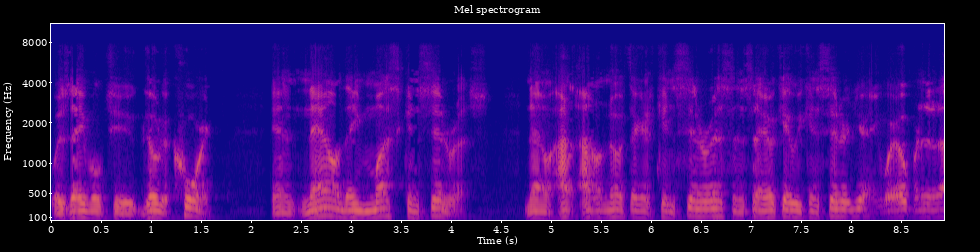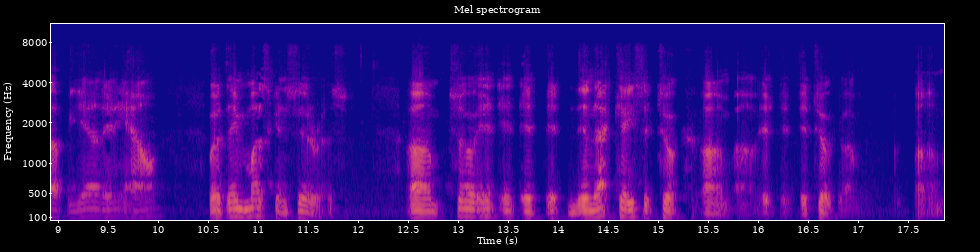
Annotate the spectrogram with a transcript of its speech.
was able to go to court and now they must consider us. Now, I, I don't know if they're going to consider us and say, okay, we considered you, we're opening it up again anyhow, but they must consider us. Um, so it, it, it, it, in that case, it took um, uh, it, it, it, took um, um,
